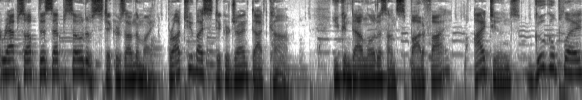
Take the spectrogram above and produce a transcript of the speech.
That wraps up this episode of Stickers on the Mic, brought to you by StickerGiant.com. You can download us on Spotify, iTunes, Google Play,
